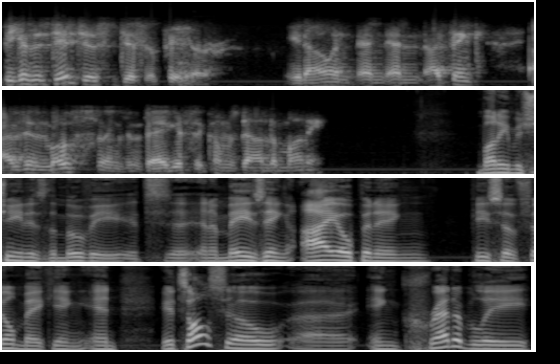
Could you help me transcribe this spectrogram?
because it did just disappear. You know, and, and, and I think, as in most things in Vegas, it comes down to money. Money Machine is the movie. It's uh, an amazing, eye opening piece of filmmaking. And it's also uh, incredibly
